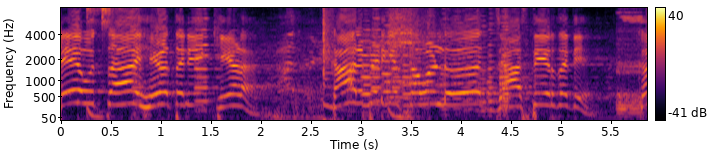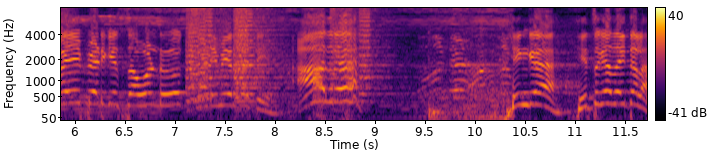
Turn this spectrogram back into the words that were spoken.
ಲೇ ಉತ್ಸಾಹ ಹೇಳ್ತಾನೆ ಕೇಳ. ಕಾಲ್ ಪೆಟ್ಟಿಗೆ ಸೌಂಡು ಜಾಸ್ತಿ ಇರ್ತೈತಿ. ಕೈ ಪೆಟ್ಟಿಗೆ ಸೌಂಡು ಕಡಿಮೆ ಇರ್ತೈತಿ. ಆದ್ರೆ ಹಿಂಗ ಹಿಚ್ಗದೈತಲ್ಲ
